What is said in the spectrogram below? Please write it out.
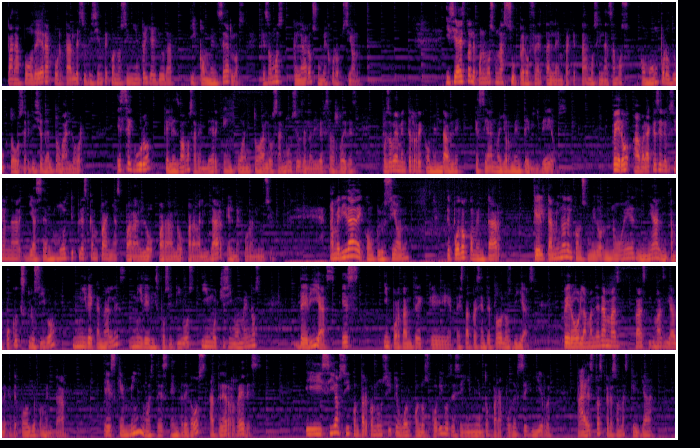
para poder aportarles suficiente conocimiento y ayuda y convencerlos que somos, claro, su mejor opción. Y si a esto le ponemos una super oferta, la empaquetamos y lanzamos como un producto o servicio de alto valor, es seguro que les vamos a vender en cuanto a los anuncios de las diversas redes, pues obviamente es recomendable que sean mayormente videos pero habrá que seleccionar y hacer múltiples campañas para, lo, para, lo, para validar el mejor anuncio. A medida de conclusión, te puedo comentar que el camino del consumidor no es lineal ni tampoco exclusivo ni de canales ni de dispositivos y muchísimo menos de días. Es importante que estar presente todos los días, pero la manera más, más, más viable que te puedo yo comentar es que mínimo estés entre 2 a 3 redes. Y sí o sí contar con un sitio web con los códigos de seguimiento para poder seguir a estas personas que ya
